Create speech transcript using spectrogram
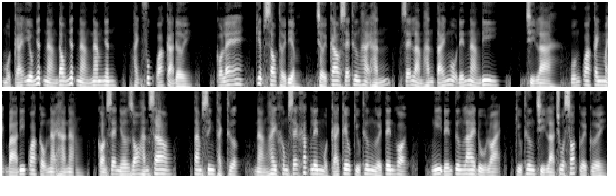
một cái yêu nhất nàng đau nhất nàng nam nhân, hạnh phúc quá cả đời. Có lẽ, kiếp sau thời điểm, trời cao sẽ thương hại hắn, sẽ làm hắn tái ngộ đến nàng đi. Chỉ là, uống qua canh mạnh bà đi qua cầu nại hà nặng, còn sẽ nhớ rõ hắn sao? Tam sinh thạch thượng, nàng hay không sẽ khắc lên một cái kêu cửu thương người tên gọi. Nghĩ đến tương lai đủ loại, cửu thương chỉ là chua sót cười cười.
